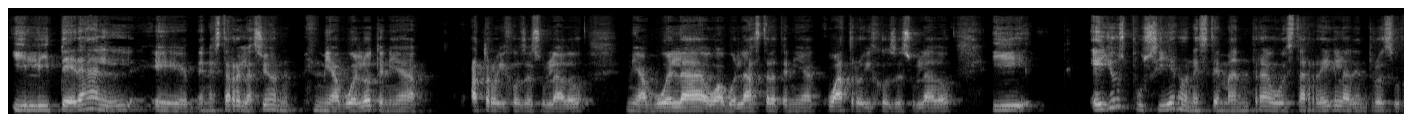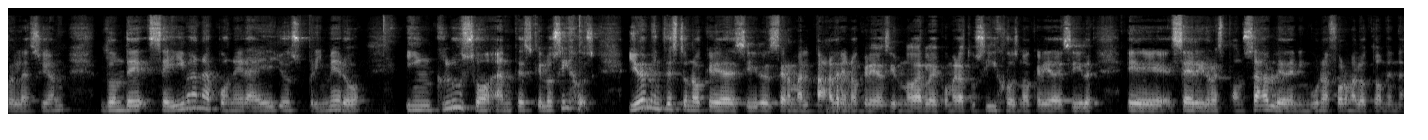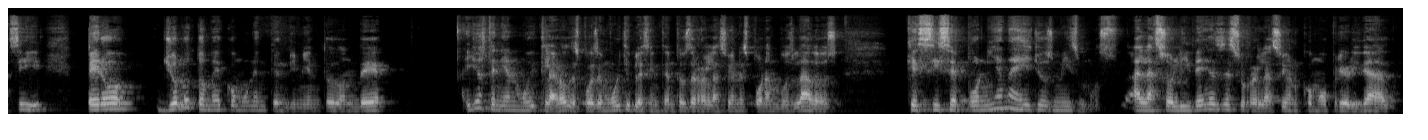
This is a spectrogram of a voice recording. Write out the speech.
Y literal, eh, en esta relación, mi abuelo tenía cuatro hijos de su lado, mi abuela o abuelastra tenía cuatro hijos de su lado y ellos pusieron este mantra o esta regla dentro de su relación donde se iban a poner a ellos primero incluso antes que los hijos. Y obviamente esto no quería decir ser mal padre, no quería decir no darle de comer a tus hijos, no quería decir eh, ser irresponsable, de ninguna forma lo tomen así, pero yo lo tomé como un entendimiento donde ellos tenían muy claro, después de múltiples intentos de relaciones por ambos lados, que si se ponían a ellos mismos, a la solidez de su relación como prioridad,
